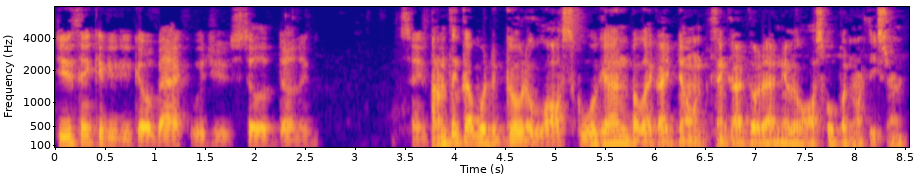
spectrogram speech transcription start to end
Do you think if you could go back, would you still have done it? Same I don't think I would go to law school again, but like I don't think I'd go to any other law school but Northeastern.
